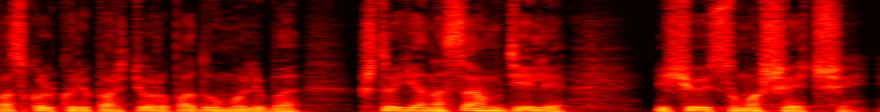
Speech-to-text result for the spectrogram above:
поскольку репортеры подумали бы, что я на самом деле еще и сумасшедший.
